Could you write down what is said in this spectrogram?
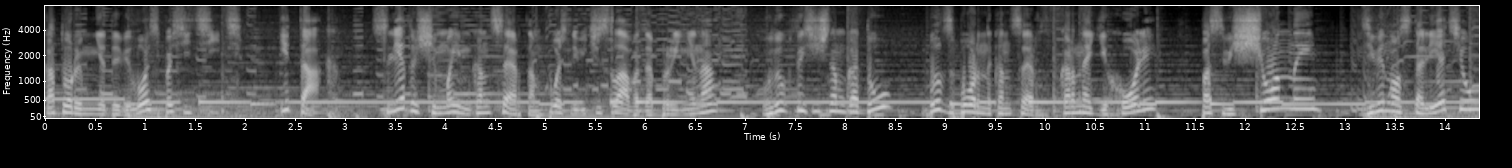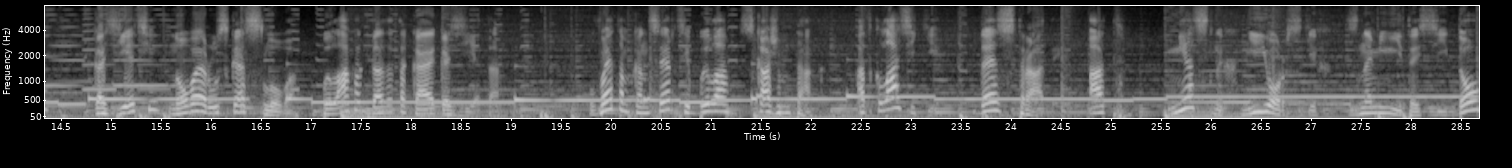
которые мне довелось посетить. Итак, следующим моим концертом после Вячеслава Добрынина в 2000 году был сборный концерт в Карнеги-холле, посвященный 90-летию газете «Новое русское слово». Была когда-то такая газета. В этом концерте было, скажем так, от классики до эстрады, от местных нью-йоркских знаменитостей до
